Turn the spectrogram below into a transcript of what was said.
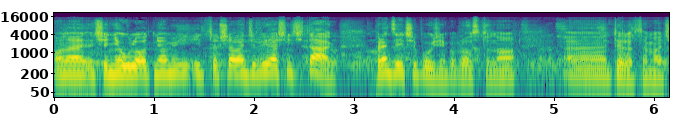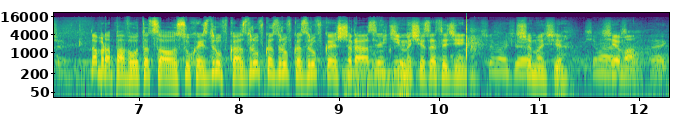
one się nie ulotnią i, i to trzeba będzie wyjaśnić i tak, prędzej czy później po prostu, no. E, tyle w temacie. Dobra, Paweł, to co? Słuchaj, zdrówka, zdrówka, zdrówka, zdrówka jeszcze raz. Dziękuję Widzimy się za tydzień. Trzymaj się. Trzymaj się. Siema. Siema. Tak.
